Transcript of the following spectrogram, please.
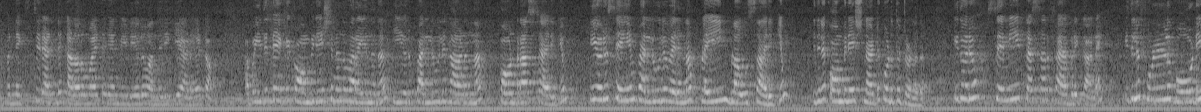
അപ്പോൾ നെക്സ്റ്റ് രണ്ട് കളറുമായിട്ട് ഞാൻ വീഡിയോയിൽ വന്നിരിക്കുകയാണ് കേട്ടോ. അപ്പോൾ ഇതിന്റെയൊക്കെ കോമ്പിനേഷൻ എന്ന് പറയുന്നത് ഈ ഒരു പല്ലൂൽ കാണുന്ന കോൺട്രാസ്റ്റ് ആയിരിക്കും. ഈ ഒരു സെയിം പല്ലൂൽ വരുന്ന പ്ലെയിൻ ബ്ലൗസ് ആയിരിക്കും ഇതിന് കോമ്പിനേഷനായിട്ട് കൊടുത്തിട്ടുള്ളത്. ഇതൊരു സെമി ടെസർ ഫാബ്രിക് ആണ്. ഇതിൽ ഫുള്ള് ബോഡി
